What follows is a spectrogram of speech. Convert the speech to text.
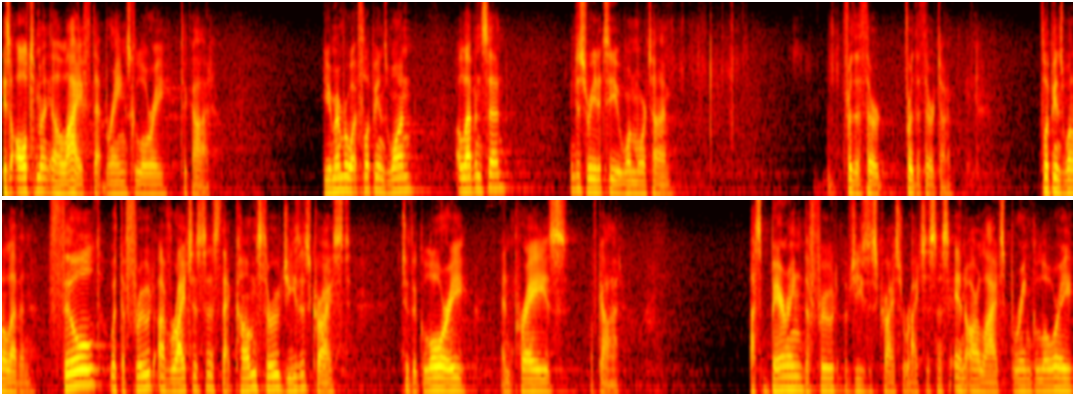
is ultimately a life that brings glory to God. Do you remember what Philippians 1 11 said? Me just read it to you one more time for the third, for the third time. Philippians 1:11 filled with the fruit of righteousness that comes through Jesus Christ to the glory and praise of God. Us bearing the fruit of Jesus Christ's righteousness in our lives bring glory,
